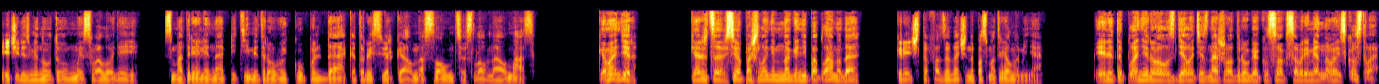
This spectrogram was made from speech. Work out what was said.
И через минуту мы с Володей смотрели на пятиметровый куб льда, который сверкал на солнце, словно алмаз. «Командир, кажется, все пошло немного не по плану, да?» Кречетов озадаченно посмотрел на меня. «Или ты планировал сделать из нашего друга кусок современного искусства?»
